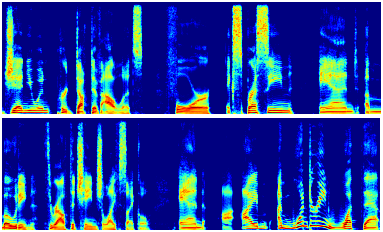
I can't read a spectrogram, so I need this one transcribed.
genuine productive outlets for expressing and emoting throughout the change life cycle. And I'm I'm wondering what that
